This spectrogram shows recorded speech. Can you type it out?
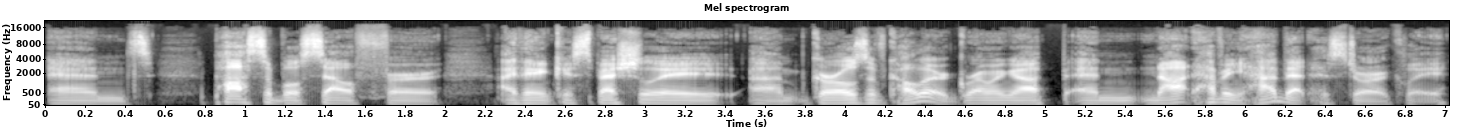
and possible self for I think especially um, girls of color growing up and not having had that historically.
